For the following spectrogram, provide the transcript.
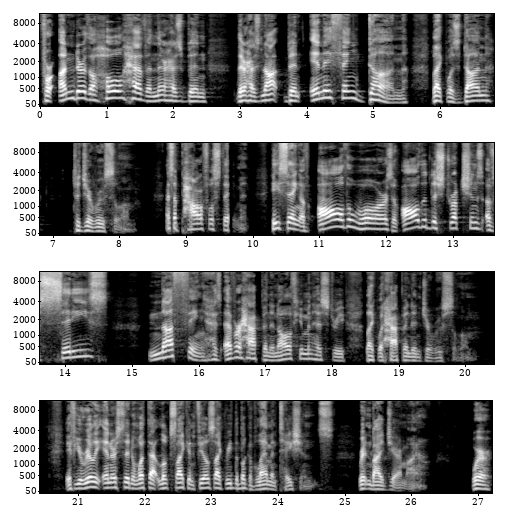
for under the whole heaven there has been there has not been anything done like was done to Jerusalem. That's a powerful statement. He's saying of all the wars, of all the destructions of cities, nothing has ever happened in all of human history like what happened in Jerusalem. If you're really interested in what that looks like and feels like, read the book of Lamentations, written by Jeremiah, where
